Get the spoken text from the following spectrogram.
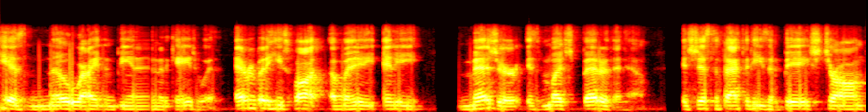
he has no right in being in the cage with. Everybody he's fought of any any measure is much better than him. It's just the fact that he's a big, strong,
